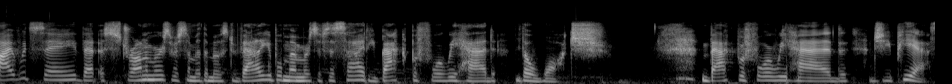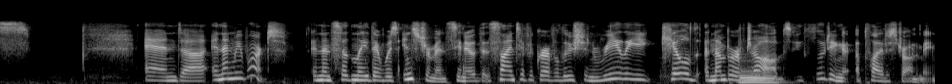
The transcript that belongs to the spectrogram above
I would say that astronomers were some of the most valuable members of society back before we had the watch, back before we had GPS, and uh, and then we weren't. And then suddenly there was instruments. You know, the scientific revolution really killed a number of mm. jobs, including applied astronomy.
